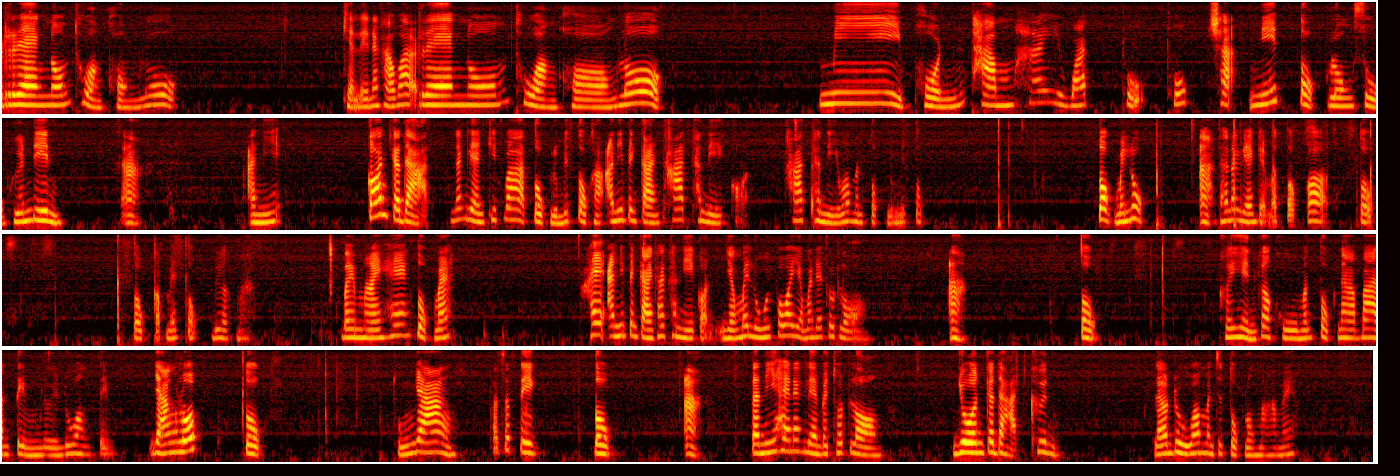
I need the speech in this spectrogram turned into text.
แรงโน้มถ่วงของโลก เขียนเลยนะคะว่า แรงโน้มถ่วงของโลก มีผลทำให้วัตถุ ทุกชนิดตกลงสู่พื้นดินอะอันนี้ก้อนกระดาษนักเรียนคิดว่าตกหรือไม่ตกคะอันนี้เป็นการคาดคะเนก่อน คาดคะเนว่ามันตกหรือไม่ตก ตกไหมลูกอะถ้านักเรียนเขียนว่าตกก็ตก ตกกับไม่ตกเลือกมา ใบไม้แห้งตกไหมให้อันนี้เป็นการคาดคะเนก่อนยังไม่รู้เพราะว่ายังไม่ได้ทดลองอะตก เคยเห็นกับครูมันตกหน้าบ้านเต็มเลยร่วงเต็ม ยางลบตก ถุงยาง พลาสติก ตก อะ ตอนนี้ให้นักเรียนไปทดลอง โยนกระดาษขึ้น แล้วดูว่ามันจะตกลงมาไหม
